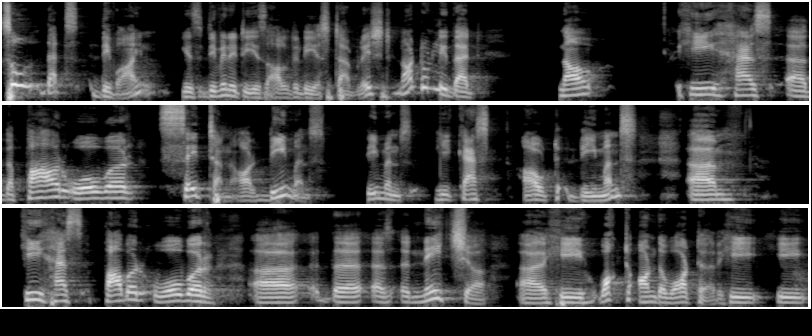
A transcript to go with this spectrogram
So that's divine. His divinity is already established. Not only that, now he has uh, the power over Satan or demons. Demons, he cast out demons. Um, he has power over uh, the uh, nature. Uh, he walked on the water. He, he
